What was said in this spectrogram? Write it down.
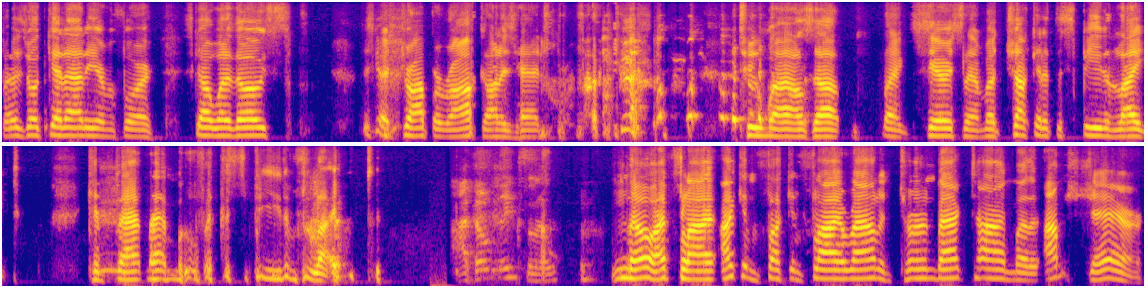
Might as well get out of here before he's got one of those. Just gonna drop a rock on his head. Two miles up. Like seriously, I'm gonna chuck it at the speed of light. Can Batman move at the speed of light? I don't think so. No, I fly. I can fucking fly around and turn back time, mother. I'm Cher.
